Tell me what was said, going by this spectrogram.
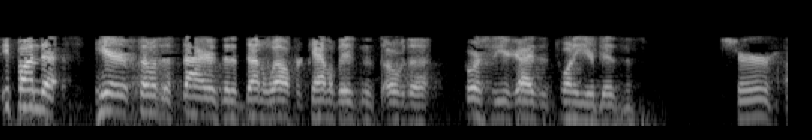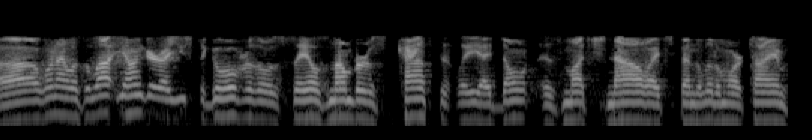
be fun to hear some of the sires that have done well for Cattle Visions over the course of your guys' twenty year business. Sure. Uh when I was a lot younger I used to go over those sales numbers constantly. I don't as much now. I spend a little more time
